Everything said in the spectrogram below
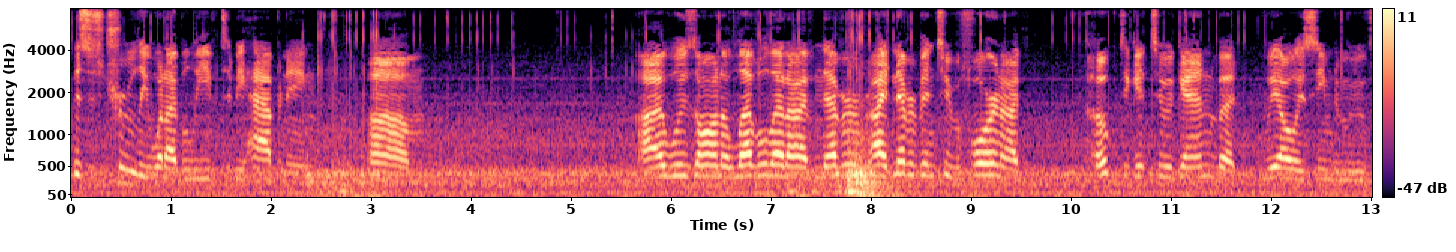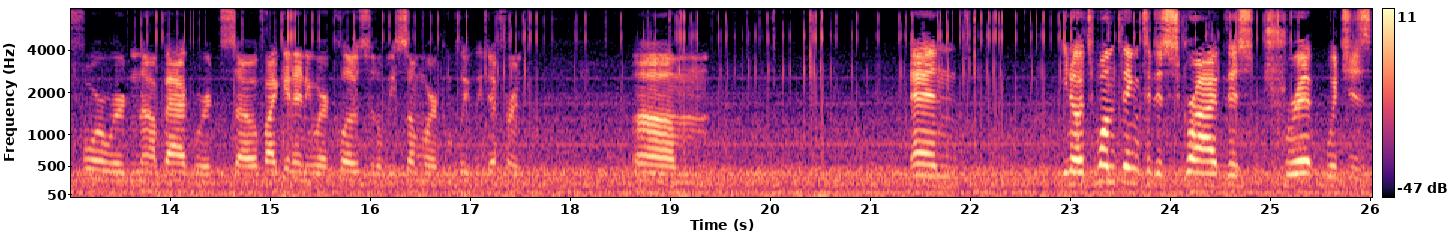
This is truly what I believe to be happening. Um, I was on a level that I've never I'd never been to before and I hope to get to again, but we always seem to move forward and not backwards. So if I get anywhere close, it'll be somewhere completely different. Um, and you know, it's one thing to describe this trip, which is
